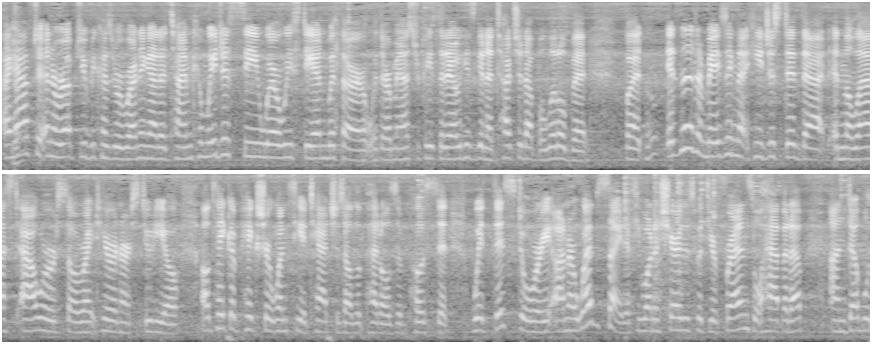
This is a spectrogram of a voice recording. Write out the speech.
I have to interrupt you because we're running out of time. Can we just see where we stand with our with our masterpiece? I know he's going to touch it up a little bit, but isn't it amazing that he just did that in the last hour or so right here in our studio? I'll take a picture once he attaches all the petals and post it with this story on our website. If you want to share this with your friends, we'll have it up on W.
